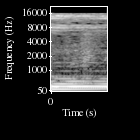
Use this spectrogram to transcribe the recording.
Mm-hmm.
